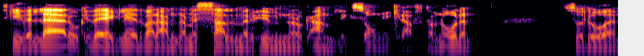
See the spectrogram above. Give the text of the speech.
skriver lär och vägled varandra med salmer, hymner och andlig sång i kraft av nåden. Så då eh,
